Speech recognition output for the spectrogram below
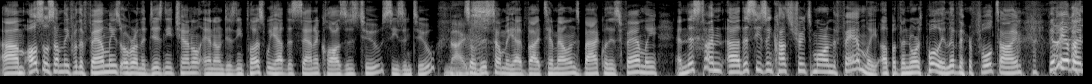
Um, also, something for the families over on the Disney Channel and on Disney Plus. We have the Santa Clauses 2, season two. Nice. So this time we have uh, Tim Allen's back with his family, and this time uh, this season concentrates more on the family up at the North Pole. They live there full time. Then we have an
